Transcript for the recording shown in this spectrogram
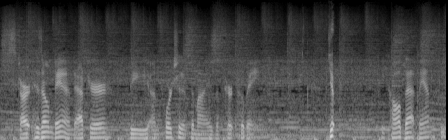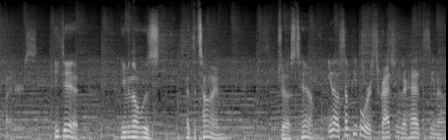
start his own band after the unfortunate demise of Kurt Cobain. Yep. He called that band the Foo Fighters. he did, even though it was at the time just him. you know, some people were scratching their heads. You know,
